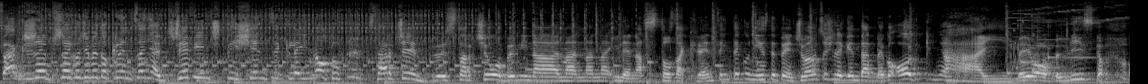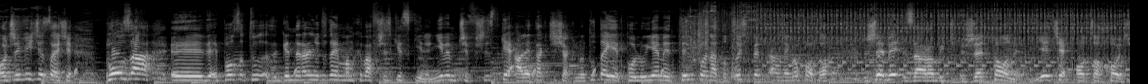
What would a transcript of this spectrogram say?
Także przechodzimy do kręcenia. 9000 klejnotów starczy, by- starczyłoby mi na, na, na, na ile? Na 100 zakręceń? Tego nie jestem pewien. Czy mamy coś legendarnego? O, aj, było blisko. Oczywiście, słuchajcie, poza, yy, poza tu, generalnie tutaj mam chyba wszystkie skiny. Nie wiem, czy wszystkie, ale tak czy siak, no tutaj polujemy tylko na to coś specjalnego po to, żeby zarobić żetony. Wiecie o co chodzi,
